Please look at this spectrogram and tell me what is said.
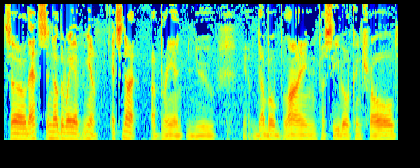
So that's another way of, you know, it's not a brand new, you know, double blind, placebo controlled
